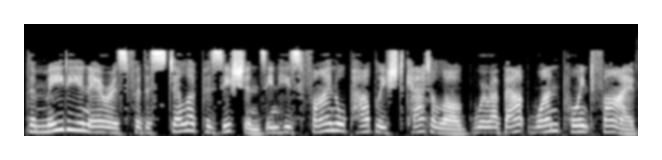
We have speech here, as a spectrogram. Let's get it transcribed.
The median errors for the stellar positions in his final published catalogue were about 1.5,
